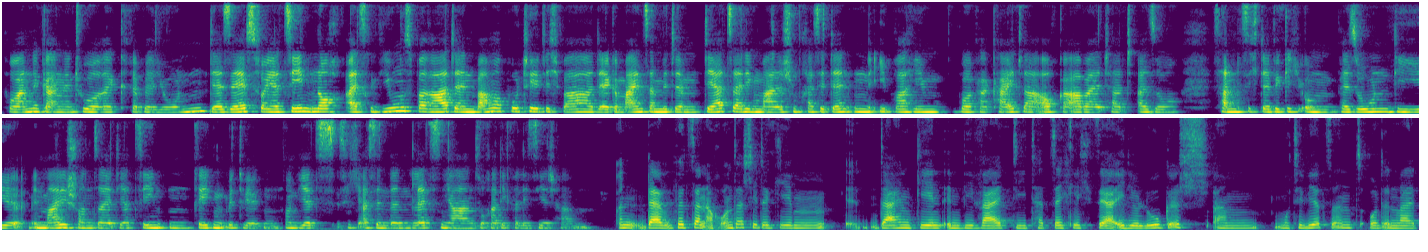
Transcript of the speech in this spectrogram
vorangegangenen Tuareg-Rebellionen, der selbst vor Jahrzehnten noch als Regierungsberater in Bamako tätig war, der gemeinsam mit dem derzeitigen malischen Präsidenten Ibrahim Boubacar Keita auch gearbeitet hat. Also es handelt sich da wirklich um Personen, die in Mali schon seit Jahrzehnten prägend mitwirken und jetzt sich erst in den letzten Jahren so radikalisiert haben. Und da wird es dann auch Unterschiede geben, äh, dahingehend, inwieweit die tatsächlich sehr ideologisch ähm, motiviert sind und inwieweit,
